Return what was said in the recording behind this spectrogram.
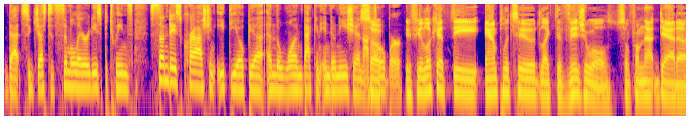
that suggested similarities between Sunday's crash in Ethiopia and the one back in Indonesia in October. If you look at the amplitude, like the visual, so from that data,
